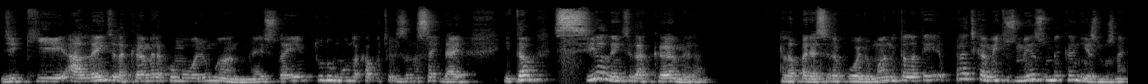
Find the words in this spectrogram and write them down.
de que a lente da câmera é como o olho humano, né? Isso daí todo mundo acaba utilizando essa ideia. Então, se a lente da câmera ela é parecida com o olho humano, então ela tem praticamente os mesmos mecanismos, né?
